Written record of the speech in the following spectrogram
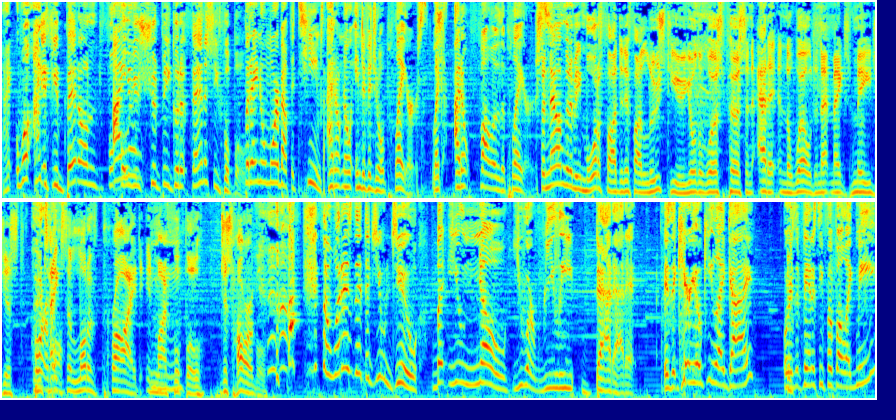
I, well, I, If you bet on football, know- you should be good at fantasy football. but I know more about the teams. I don't know individual players. Like, I don't follow the players. So now I'm going to be mortified that if I lose to you, you're the worst person at it in the world, and that makes me just who Horrible. Mm-hmm. takes a lot of pride in my football. Just horrible. So what is it that you do, but you know you are really bad at it? Is it karaoke like Guy? Or is it fantasy football like me?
